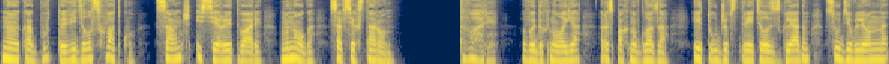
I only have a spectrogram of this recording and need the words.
но и как будто видела схватку. Санж и серые твари, много, со всех сторон. «Твари!» — выдохнула я, распахнув глаза — и тут же встретилась взглядом с удивленно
